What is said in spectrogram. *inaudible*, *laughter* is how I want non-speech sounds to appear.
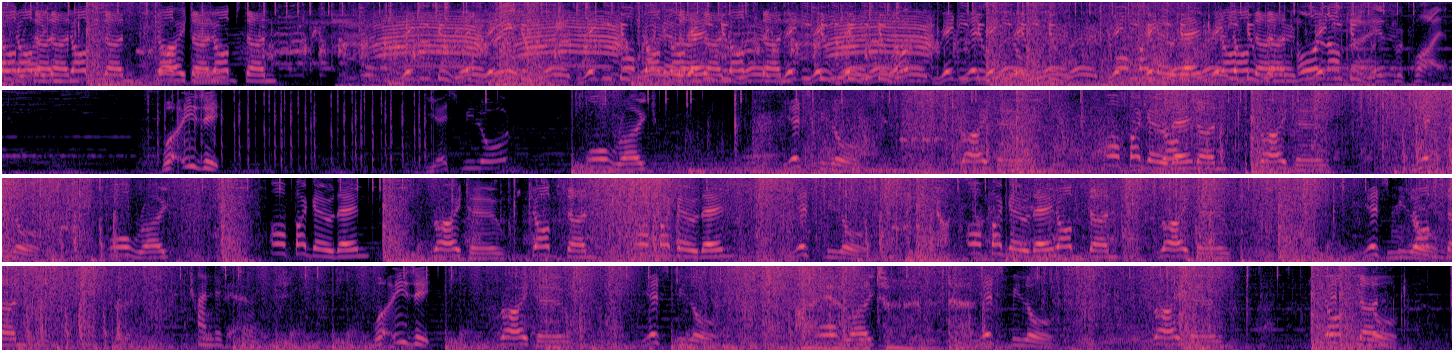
Job's done. Job's done. Job's done. Job's done. Ready to work. Ready to work. Ready to work. Job's done. Ready to work. Ready to work. Ready to work. Ready to work. Ready to work. More Ready lumber to work. is required. What is it? Yes, me lord. All right. Yes, me lord. Right now. Off I go then. done. Right now. Yes, me lord. All right. Off I go then. Righto. Job's done. Off I go then. Yes, me lord. Off I go then. Job's done. Righto. Yes, me lord. Job's done. Understood. What is it? Righto. Yes, me lord. All right. Yes, me lord. Righto. Job's done.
